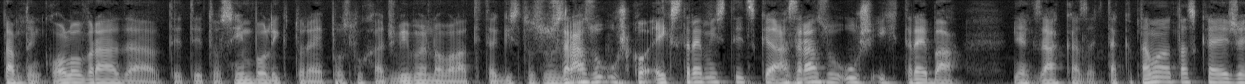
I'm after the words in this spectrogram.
tam ten kolovrád a tie- tieto symboly, ktoré aj poslucháč vymenoval, a takisto sú zrazu už extrémistické a zrazu už ich treba nejak zakázať. Tak moja otázka je, že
